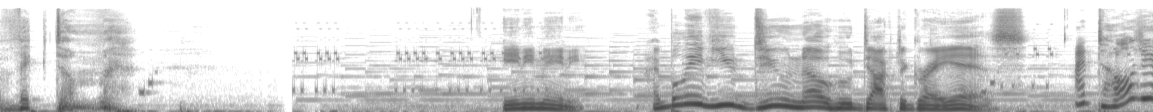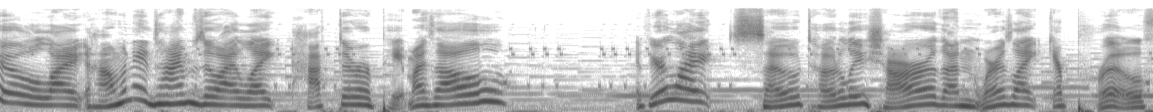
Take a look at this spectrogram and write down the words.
victim. Eeny meeny. I believe you do know who Dr. Grey is. I told you, like, how many times do I, like, have to repeat myself? If you're, like, so totally sure, then where's, like, your proof?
